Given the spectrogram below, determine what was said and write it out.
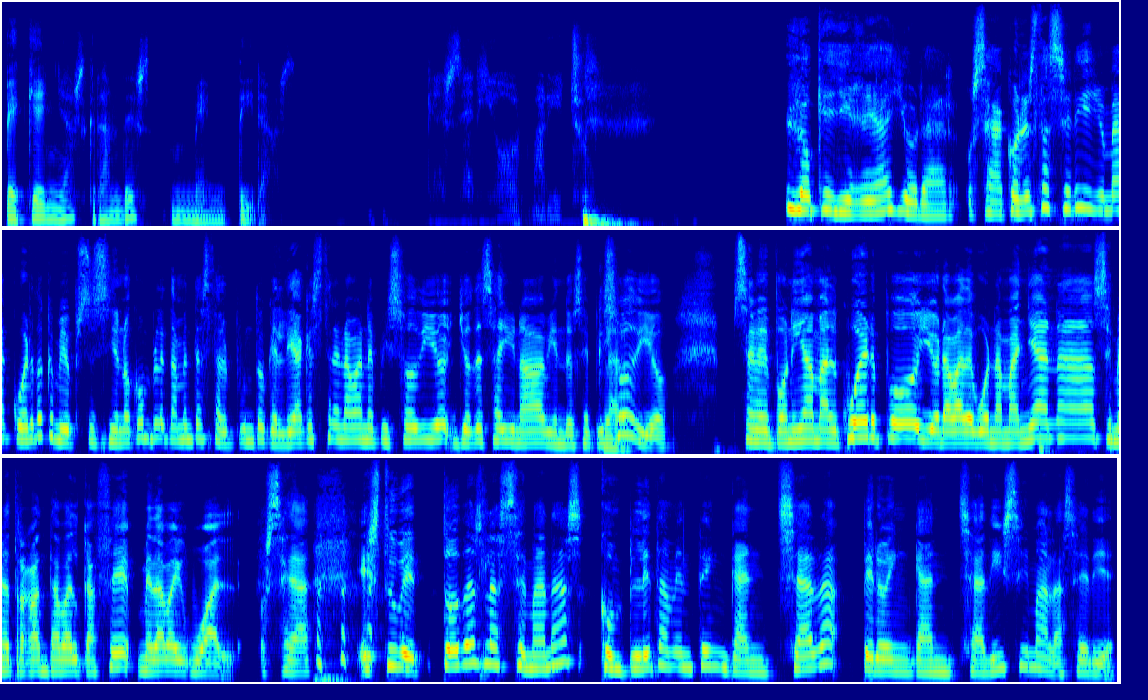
pequeñas, grandes mentiras. Qué serión, Marichu. Lo que llegué a llorar. O sea, con esta serie yo me acuerdo que me obsesionó completamente hasta el punto que el día que estrenaban episodio yo desayunaba viendo ese Claro. episodio. Se me ponía mal cuerpo, lloraba de buena mañana, se me atragantaba el café, me daba igual. O sea, estuve todas las semanas completamente enganchada, pero enganchadísima a la serie.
